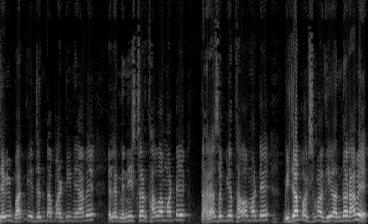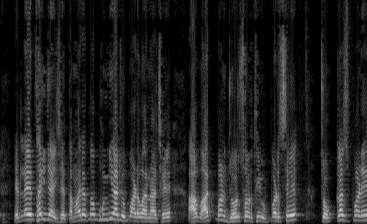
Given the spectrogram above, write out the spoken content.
જેવી ભારતીય જનતા પાર્ટીને આવે એટલે મિનિસ્ટર થવા માટે, ધારાસભ્ય થવા માટે બીજા પક્ષમાંથી અંદર આવે એટલે એ થઈ જાય છે. તમારે તો ભૂંગિયા જ ઉપાડવાના છે. આ વાત પણ જોરશોરથી ઉપડશે. ચોક્કસપણે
